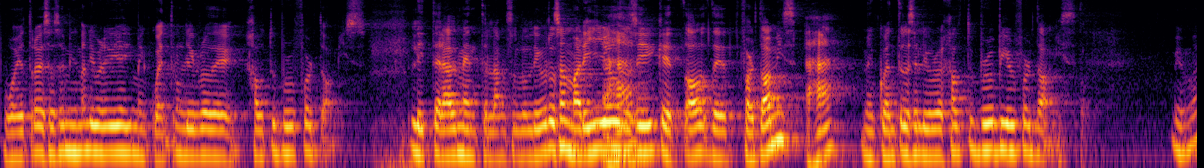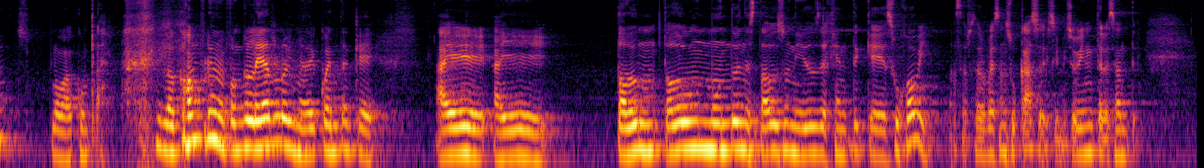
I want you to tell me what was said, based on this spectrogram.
voy otra vez a esa misma librería y me encuentro un libro de How to Brew for Dummies. Literalmente, los libros amarillos, Ajá. así que todo de For Dummies Ajá. me encuentro ese libro How to Brew Beer for Dummies. Y bueno, pues lo voy a comprar. Y lo compro y me pongo a leerlo y me doy cuenta que hay, hay todo, un, todo un mundo en Estados Unidos de gente que es su hobby, hacer cerveza en su casa y se me hizo bien interesante.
